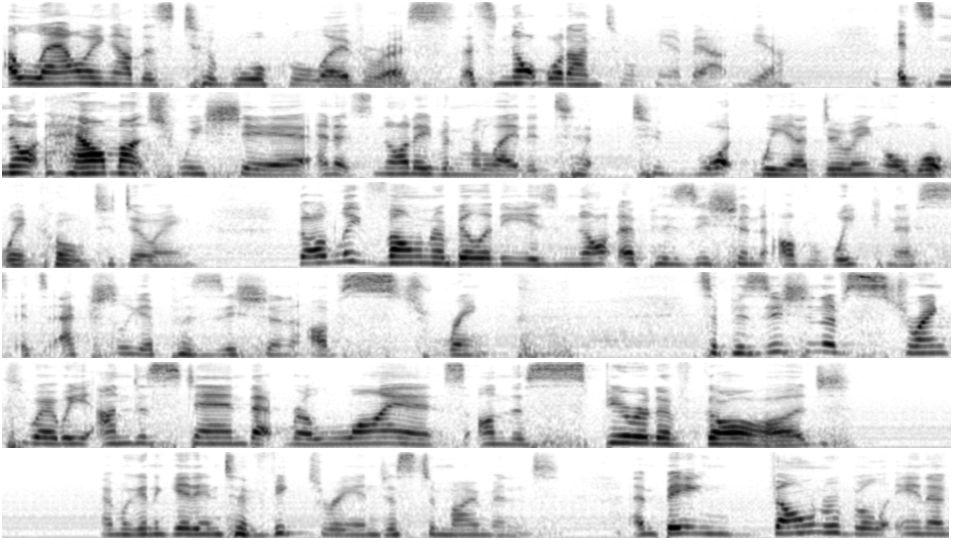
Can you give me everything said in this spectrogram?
allowing others to walk all over us. That's not what I'm talking about here. It's not how much we share, and it's not even related to, to what we are doing or what we're called to doing. Godly vulnerability is not a position of weakness, it's actually a position of strength. It's a position of strength where we understand that reliance on the Spirit of God, and we're going to get into victory in just a moment, and being vulnerable in a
